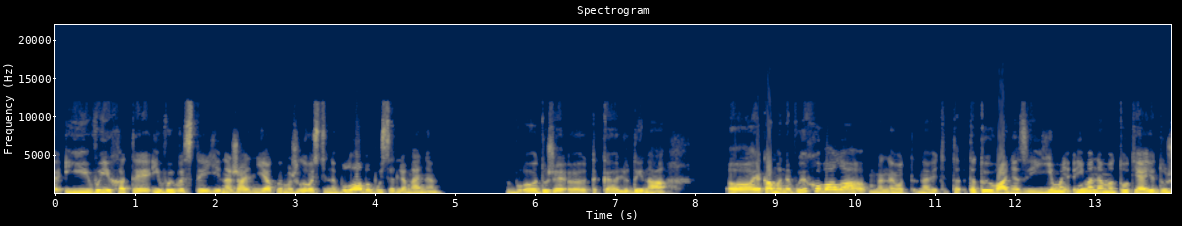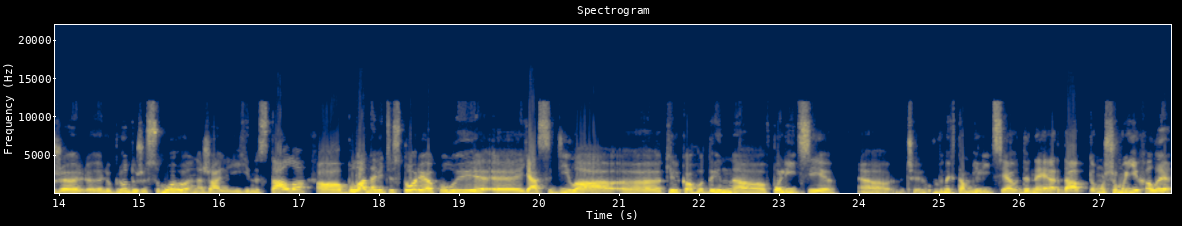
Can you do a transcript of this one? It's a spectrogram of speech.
е, і виїхати і вивезти її, на жаль, ніякої можливості не було. Бабуся для мене дуже е, така людина е, яка мене виховала. Мене от навіть татуювання з її іменем тут. Я її дуже е, люблю, дуже сумую. На жаль, її не стало. Була навіть історія, коли е, я сиділа е, кілька годин е, в поліції. Е, Чи в них там міліція ДНР, да, тому що ми їхали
